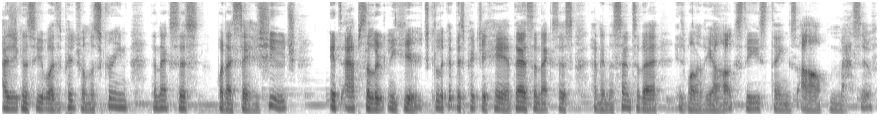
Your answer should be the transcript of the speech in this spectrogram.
As you can see by this picture on the screen, the Nexus, when I say is huge, it's absolutely huge. Look at this picture here, there's the Nexus, and in the center there is one of the arks. These things are massive.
